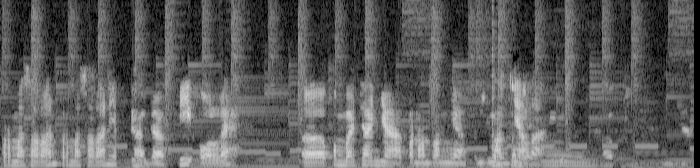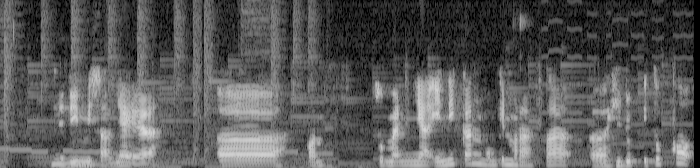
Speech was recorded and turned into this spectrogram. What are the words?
permasalahan-permasalahan yang dihadapi oleh eh, pembacanya, penontonnya, penikmatnya lah. Hmm. Jadi Hmm. misalnya ya, eh konsumennya ini kan mungkin merasa eh, hidup itu kok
